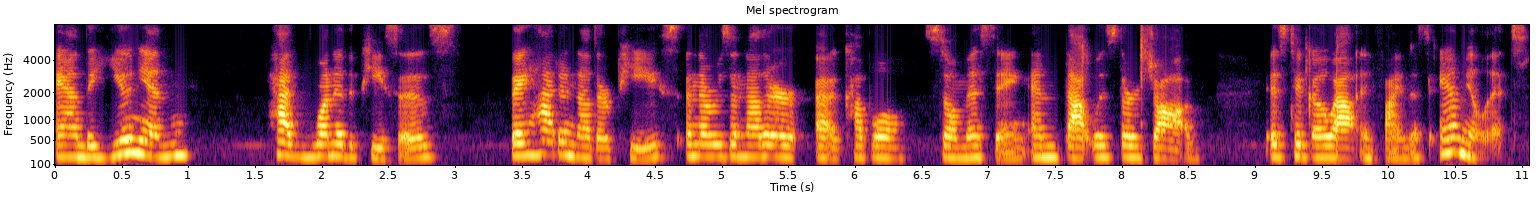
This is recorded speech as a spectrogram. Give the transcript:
And the Union had one of the pieces. They had another piece, and there was another uh, couple still missing, and that was their job, is to go out and find this amulet.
